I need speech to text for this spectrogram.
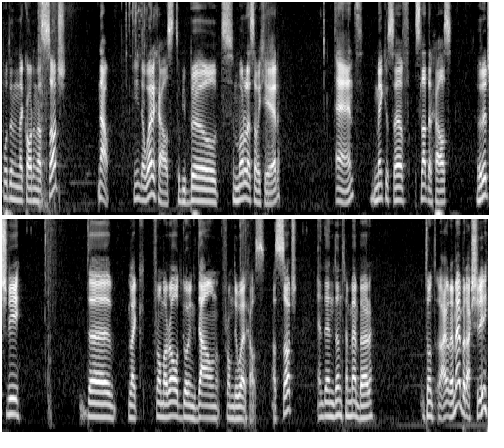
put it in the corner as such. Now you need a warehouse to be built more or less over here, and make yourself slaughterhouse richly the like from a road going down from the warehouse as such. And then don't remember don't I remember actually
